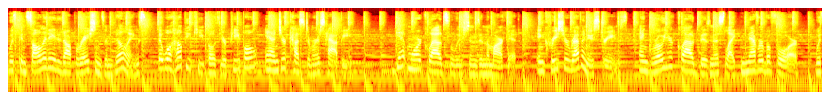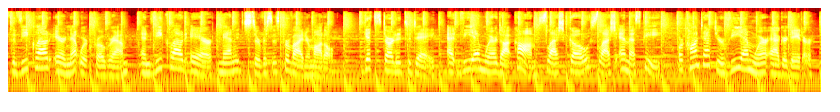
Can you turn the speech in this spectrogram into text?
with consolidated operations and billings that will help you keep both your people and your customers happy. Get more cloud solutions in the market, increase your revenue streams, and grow your cloud business like never before with the vCloud Air Network program and vCloud Air Managed Services Provider model. Get started today at vmware.com slash go slash MSP or contact your VMware aggregator.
